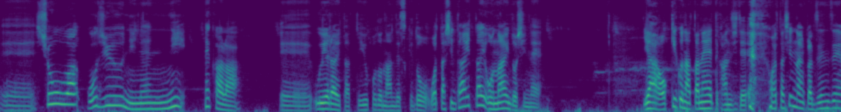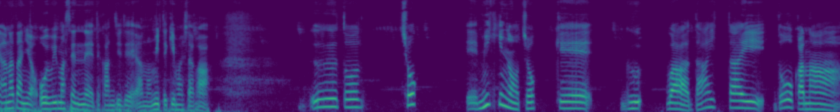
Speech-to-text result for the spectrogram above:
えー、昭和52年に目から、えー、植えられたっていうことなんですけど、私大体同い年ね、いやー、大きくなったねって感じで、私なんか全然あなたには及びませんねって感じで、あの、見てきましたが、うーと、ちょ、えー、幹の直径具はだいたいどうかな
